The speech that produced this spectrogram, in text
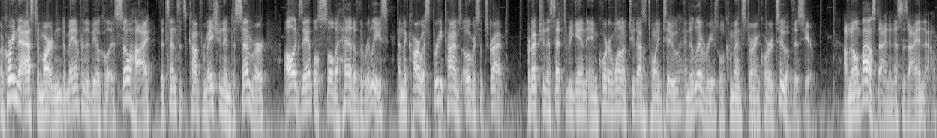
According to Aston Martin, demand for the vehicle is so high that since its confirmation in December, all examples sold ahead of the release and the car was three times oversubscribed. Production is set to begin in quarter one of 2022, and deliveries will commence during quarter two of this year. I'm Nolan Beilstein, and this is IEN Now.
